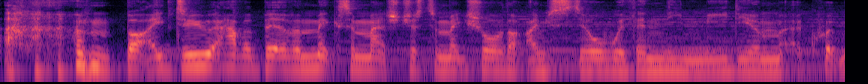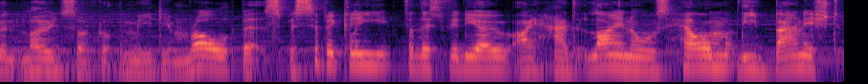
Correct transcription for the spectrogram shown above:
Um, but I do have a bit of a mix and match just to make sure that I'm still within the medium equipment load, so I've got the medium roll. But specifically for this video, I had Lionel's helm, the Banished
